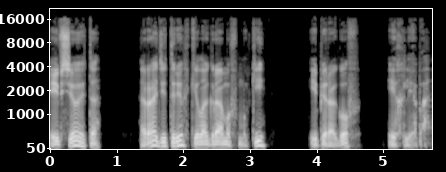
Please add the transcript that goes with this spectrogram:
И все это ради трех килограммов муки и пирогов и хлеба.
